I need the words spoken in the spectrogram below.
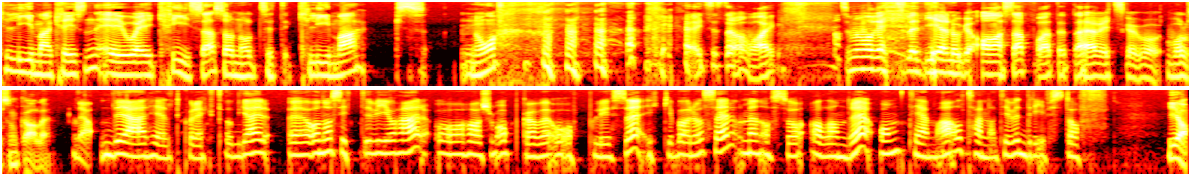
klimakrisen er jo ei krise som har nådd sitt klimaks nå. jeg syns det var bra. jeg. Så vi må rett og slett gjøre noe asap for at dette her ikke skal gå voldsomt gale. Ja, det er helt korrekt, Oddgeir. Eh, Og nå sitter vi jo her og har som oppgave å opplyse ikke bare oss selv, men også alle andre om temaet alternative drivstoff. Ja,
